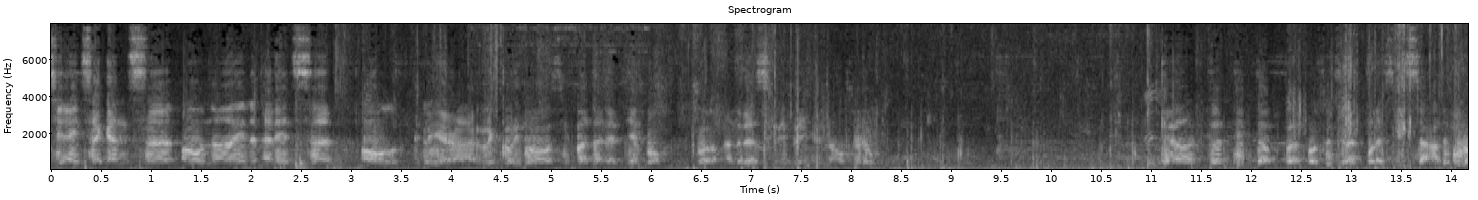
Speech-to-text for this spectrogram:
38 seconds, uh, 09, and it's uh, all clear. Uh, Recorrido sin falta en el tiempo for Andrés Gripping en Perú. Quedan tip-top posiciones por el 6 de Perú.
